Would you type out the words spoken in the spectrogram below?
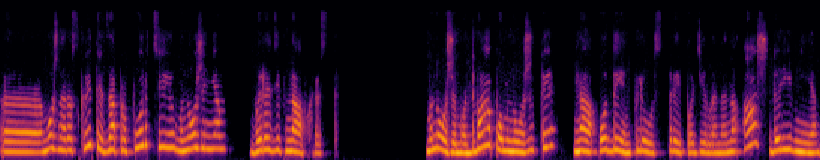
е, можна розкрити за пропорцією множенням виразів навхрест. Множимо 2 помножити на 1 плюс 3 поділене на h дорівнює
